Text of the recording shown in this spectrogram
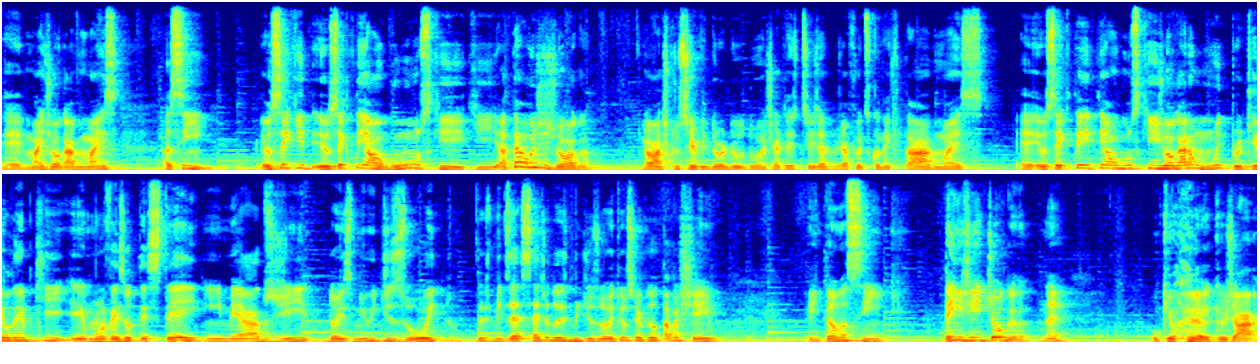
é, mais jogável, mas assim, eu sei que eu sei que tem alguns que, que até hoje joga. Eu acho que o servidor do, do Uncharted 3 já, já foi desconectado, mas é, eu sei que tem, tem alguns que jogaram muito, porque eu lembro que uma vez eu testei em meados de 2018, 2017 ou 2018 e o servidor tava cheio. Então assim, tem gente jogando, né? O que eu, que eu já,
